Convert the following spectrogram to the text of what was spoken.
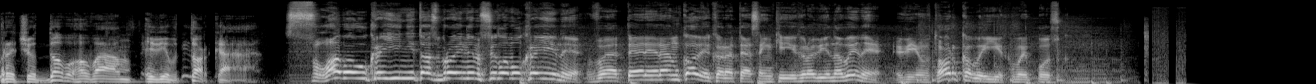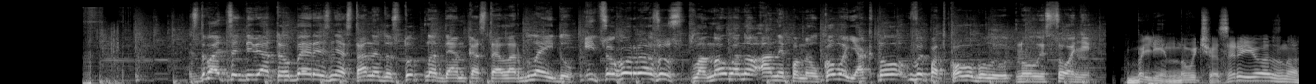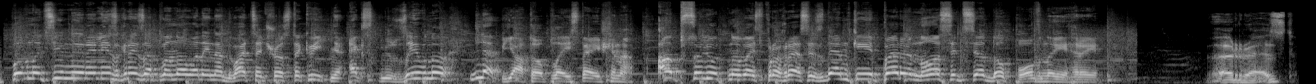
Причудового вам вівторка! Слава Україні та Збройним силам України! В етері ранкові коротесенькі ігрові новини. Вівторковий їх випуск. З 29 березня стане доступна демка Stellar Blade. І цього разу сплановано, а не помилково, як то випадково були утнули Sony. Блін, ну ви чо, серйозно? Повноцінний реліз гри запланований на 26 квітня, ексклюзивно для п'ятого PlayStation. Абсолютно весь прогрес із демки переноситься до повної гри. Гаразд.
